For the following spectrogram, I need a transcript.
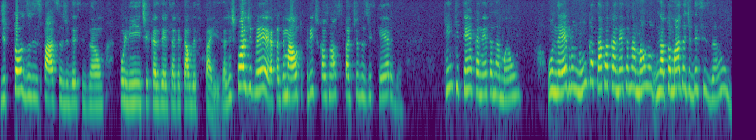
de todos os espaços de decisão políticas e etc. e tal desse país. A gente pode ver, fazer uma autocrítica aos nossos partidos de esquerda. Quem que tem a caneta na mão? O negro nunca está com a caneta na mão na tomada de decisão.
